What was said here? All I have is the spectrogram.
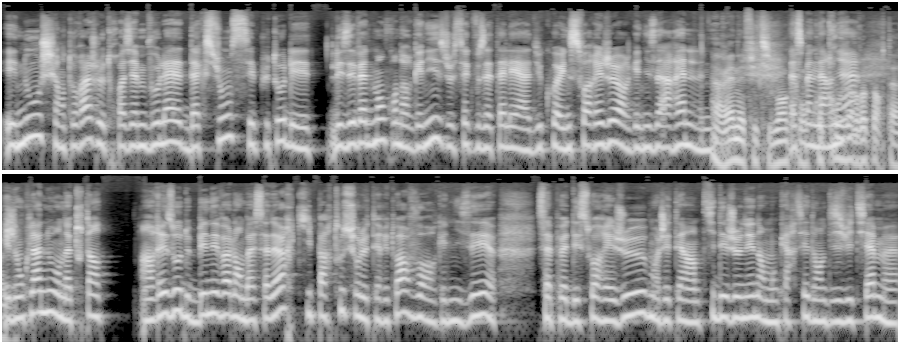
Et nous, chez Entourage, le troisième volet d'action, c'est plutôt les, événements qu'on organise. Je sais que vous êtes allé à, du coup, à une soirée jeu organisée à Rennes. À Rennes, effectivement, la semaine dernière. Et donc là, nous, on a tout un un réseau de bénévoles ambassadeurs qui, partout sur le territoire, vont organiser. Euh, ça peut être des soirées-jeux. Moi, j'étais à un petit déjeuner dans mon quartier, dans le 18e, euh,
